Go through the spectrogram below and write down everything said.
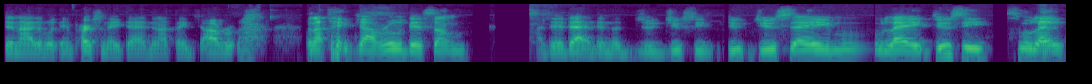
then I would impersonate that. And then I think Ja Ru- then I think Ja Rule did something. I did that, and then the ju- juicy ju- juicy Mule juicy Smule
